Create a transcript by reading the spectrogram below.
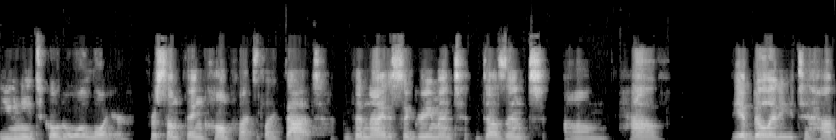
you need to go to a lawyer for something complex like that. The Nidus agreement doesn't um, have the ability to have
